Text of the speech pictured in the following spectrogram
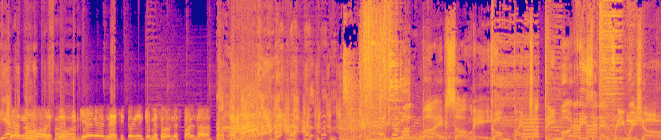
Llévatelo, Bueno, por este, favor. si quieres, necesito alguien que me sobe la espalda. Good Vibes Only. Con Panchote y Morris en el Freeway Show.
